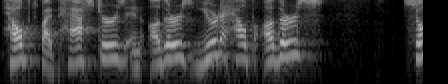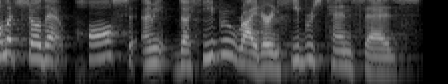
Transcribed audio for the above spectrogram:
helped by pastors and others. You're to help others so much so that Paul, I mean, the Hebrew writer in Hebrews 10 says,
